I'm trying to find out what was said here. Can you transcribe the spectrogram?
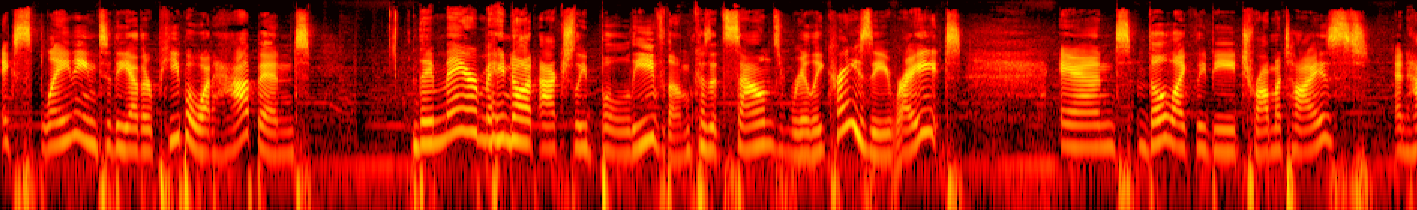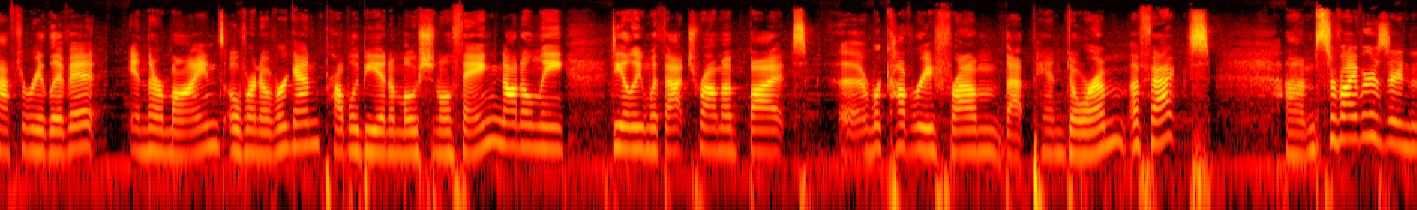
explaining to the other people what happened, they may or may not actually believe them because it sounds really crazy, right? And they'll likely be traumatized and have to relive it in their minds over and over again probably be an emotional thing. Not only dealing with that trauma, but uh, recovery from that Pandorum effect. Um, survivors are,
